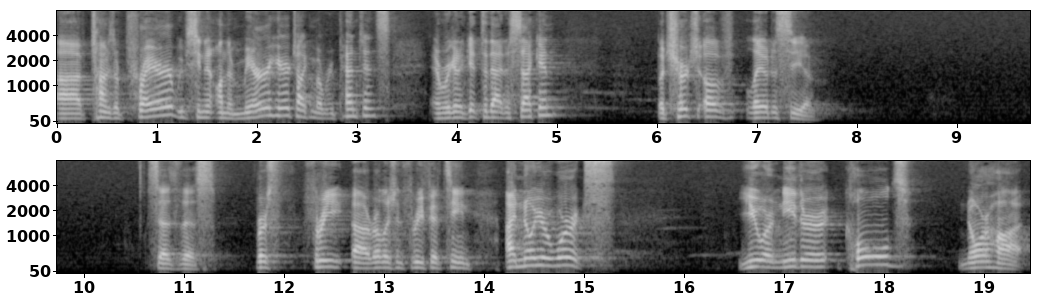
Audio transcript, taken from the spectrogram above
uh, times of prayer. We've seen it on the mirror here, talking about repentance, and we're going to get to that in a second. But, Church of Laodicea, says this. Verse 3, uh, Revelation 3.15. I know your works. You are neither cold nor hot.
